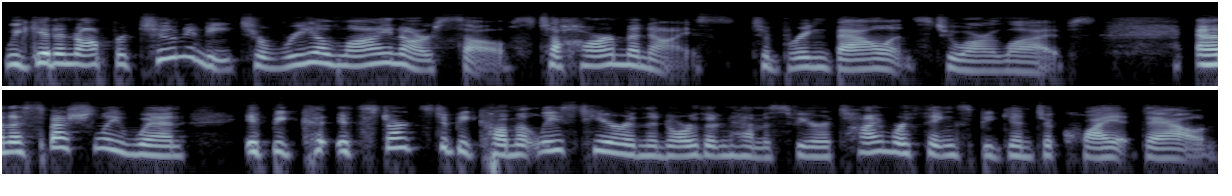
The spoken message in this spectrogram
We get an opportunity to realign ourselves, to harmonize, to bring balance to our lives. And especially when it bec- it starts to become at least here in the northern hemisphere a time where things begin to quiet down,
